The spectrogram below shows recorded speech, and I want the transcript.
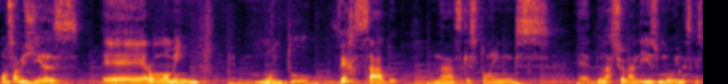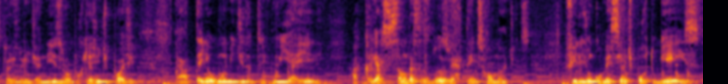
Gonçalves Dias é, era um homem é, muito versado nas questões é, do nacionalismo e nas questões do indianismo, porque a gente pode até em alguma medida atribuir a ele a criação dessas duas vertentes românticas. Filho de um comerciante português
